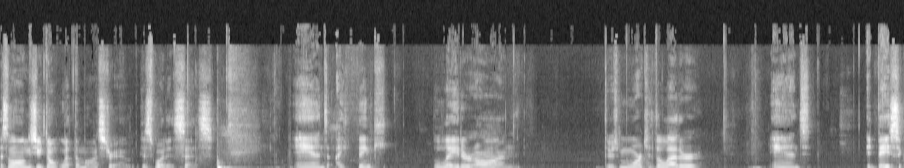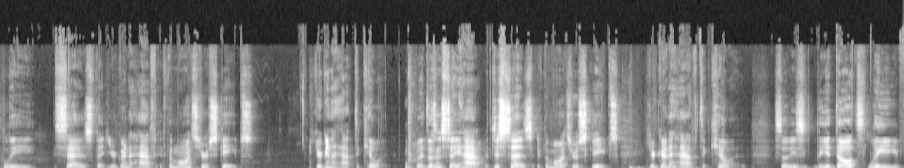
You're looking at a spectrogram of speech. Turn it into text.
as long as you don't let the monster out, is what it says. And I think later on, there's more to the letter, and it basically says that you're going to have, if the monster escapes, you're going to have to kill it. But it doesn't say how. It just says if the monster escapes, you're going to have to kill it. So these the adults leave,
